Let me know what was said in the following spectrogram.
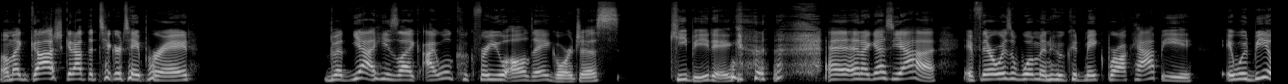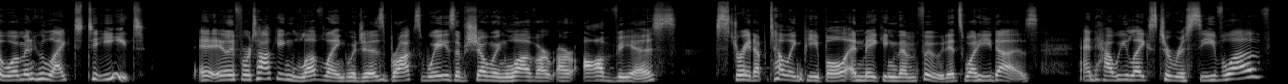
Oh my gosh, get out the ticker tape parade. But yeah, he's like, I will cook for you all day, gorgeous. Keep eating. and, and I guess, yeah, if there was a woman who could make Brock happy, it would be a woman who liked to eat. If we're talking love languages, Brock's ways of showing love are, are obvious. Straight up telling people and making them food. It's what he does. And how he likes to receive love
